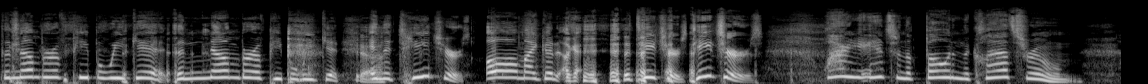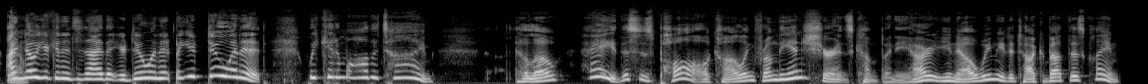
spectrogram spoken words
The number of people we get, the number of people we get, and the teachers. Oh my goodness. Okay. The teachers, teachers. Why are you answering the phone in the classroom? I know you're going to deny that you're doing it, but you're doing it. We get them all the time. Hello? Hey, this is Paul calling from the insurance company. Are you know, we need to talk about this claim.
